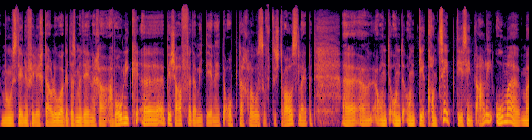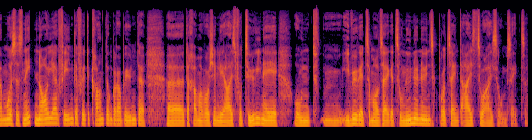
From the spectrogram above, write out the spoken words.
man muss denen vielleicht auch schauen, dass man denen eine Wohnung äh, beschaffen damit die nicht obdachlos auf der Straße leben. Äh, und, und, und die Konzepte, die sind alle um. Man man muss es nicht neu erfinden für den Kanton Graubünden. Äh, da kann man wahrscheinlich eins von Zürich nehmen und mh, mm, ich würde jetzt mal sagen, zu 99 Prozent eins zu eins umsetzen.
